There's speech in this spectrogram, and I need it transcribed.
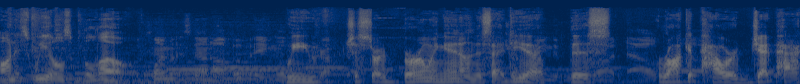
on its wheels below. Deployment is done off of a mobile We truck. just started burrowing in on this idea, this rocket-powered jetpack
